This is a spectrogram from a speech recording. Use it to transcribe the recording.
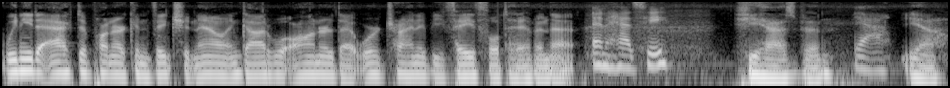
we need to act upon our conviction now, and God will honor that we're trying to be faithful to Him, in that And has he? He has been. Yeah. Yeah,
